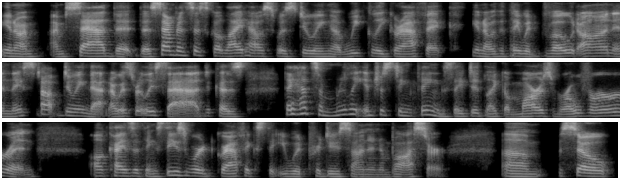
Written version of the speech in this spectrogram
you know, I'm I'm sad that the San Francisco Lighthouse was doing a weekly graphic, you know, that they would vote on, and they stopped doing that. And I was really sad because they had some really interesting things. They did like a Mars rover and all kinds of things. These were graphics that you would produce on an embosser. Um, so,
